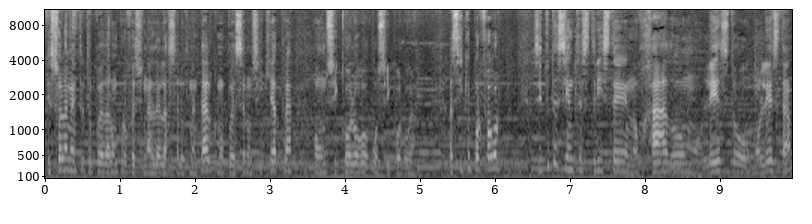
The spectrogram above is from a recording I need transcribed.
que solamente te puede dar un profesional de la salud mental, como puede ser un psiquiatra o un psicólogo o psicóloga. Así que por favor, si tú te sientes triste, enojado, molesto o molesta,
